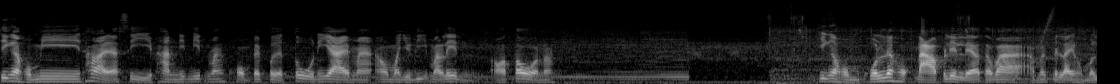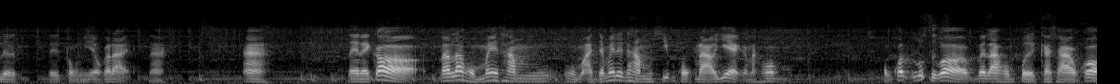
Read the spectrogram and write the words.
จริงอะผมมีเท่าไหร่นะสี่พันนิดๆมั้งผมไปเปิดตู้นิยายมาเอามายูริมาเล่นออโต้เนาะจริงอะผมค้นเรื่องหกดาวไปเล่นแล้ว แต่ว่าไม่เป็นไรผมมาเลือกในตรงนี้เอาก็ได้นะ อะ ไหนๆก็นั่นแล้วผมไม่ทำผมอาจจะไม่ได้ทำคลิปหกดาวแยกนะเพราะผมก็รู้สึกว่าเวลาผมเปิดกาชาก็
